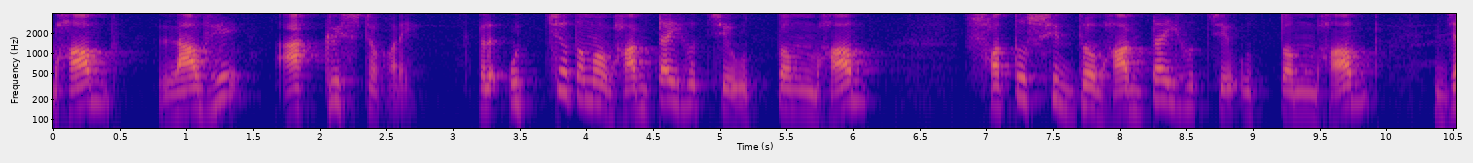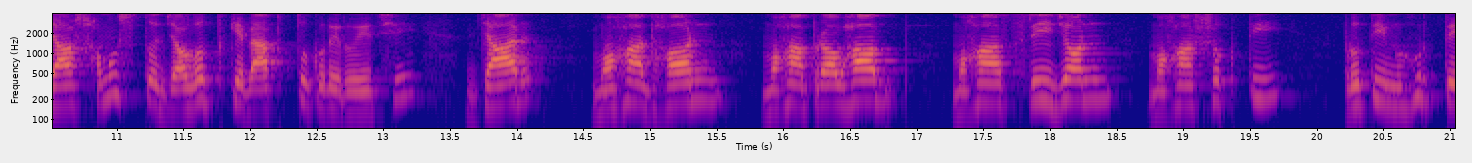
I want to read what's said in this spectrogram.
ভাব লাভে আকৃষ্ট করে। তাহলে উচ্চতম ভাবটাই হচ্ছে উত্তম ভাব, স্বতঃসিদ্ধ ভাবটাই হচ্ছে উত্তম ভাব, যা সমস্ত জগৎকে ব্যাপ্ত করে রয়েছে, যার মহাধন, মহাপ্রভাব, মহাসৃজন মহাশক্তি প্রতি মুহূর্তে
